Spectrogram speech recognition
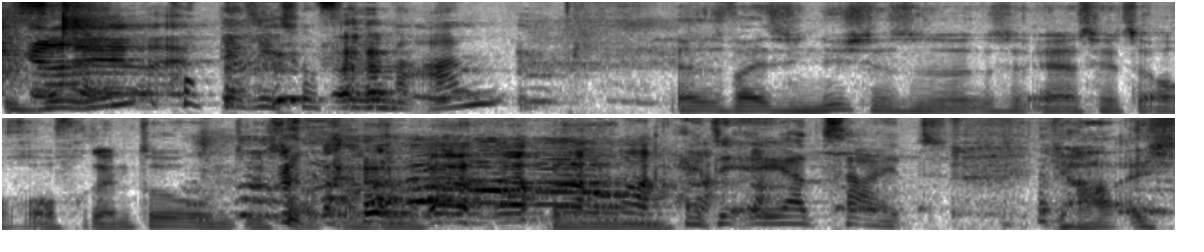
sehen? Guckt er sich so Filme an? Ja, das weiß ich nicht. Das, das, er ist jetzt auch auf Rente und ich sag mal so, ähm, Hätte er ja Zeit. ja, ich,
